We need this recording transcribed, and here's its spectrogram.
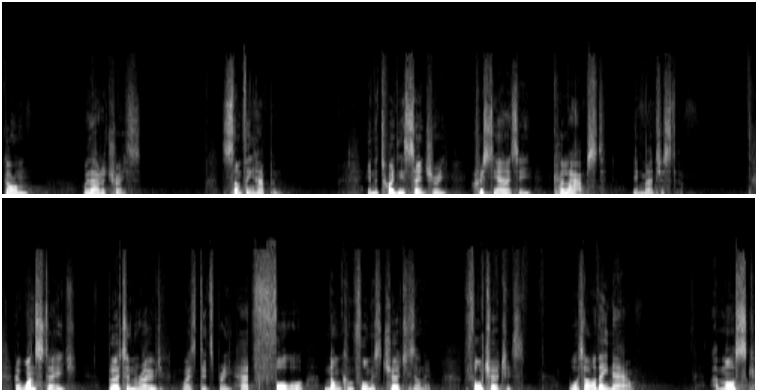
Gone without a trace. Something happened. In the 20th century, Christianity collapsed in Manchester. At one stage, Burton Road, West Didsbury, had four nonconformist churches on it. Four churches. What are they now? A mosque,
